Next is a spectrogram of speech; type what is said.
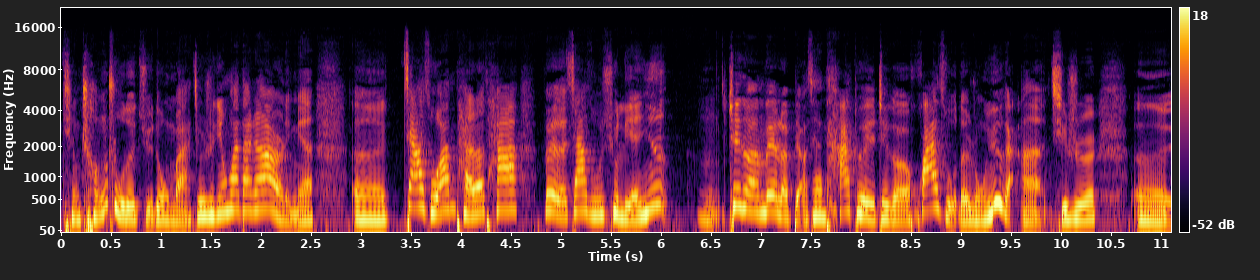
挺成熟的举动吧，就是《樱花大战二》里面，嗯，家族安排了她为了家族去联姻。嗯，这段为了表现他对这个花组的荣誉感，其实，呃，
